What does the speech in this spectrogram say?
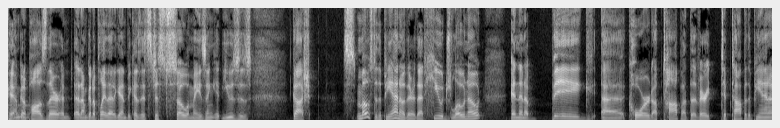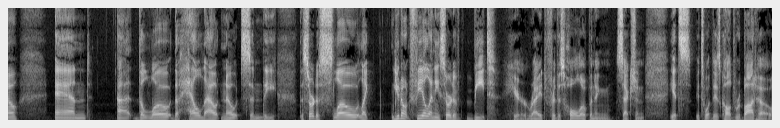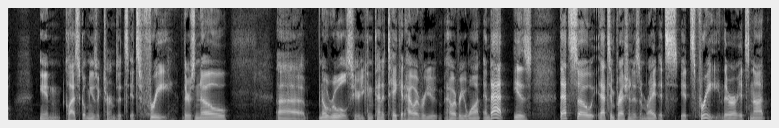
Okay, I'm going to pause there and, and I'm going to play that again because it's just so amazing. It uses, gosh, most of the piano there, that huge low note, and then a big uh, chord up top at the very tip top of the piano, and uh, the low, the held out notes, and the the sort of slow, like you don't feel any sort of beat here, right? For this whole opening section, it's it's what is called rubato in classical music terms. It's it's free. There's no uh, no rules here. You can kind of take it however you however you want, and that is that's so that's impressionism, right? It's it's free. There are it's not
